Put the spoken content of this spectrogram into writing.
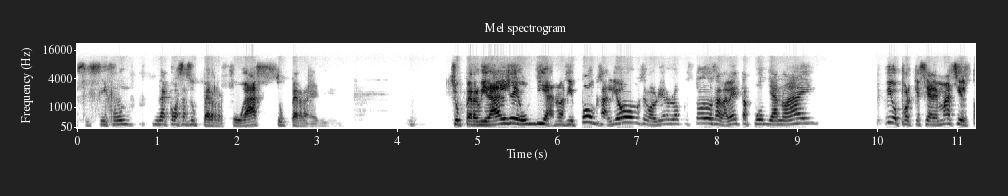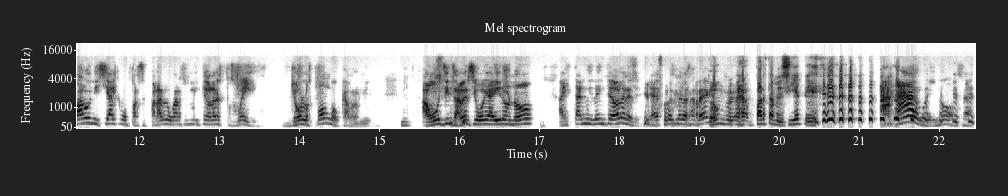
sí, fue una cosa súper fugaz, súper super viral de un día, ¿no? Así, pum, salió, se volvieron locos todos a la venta, pum, ya no hay. Digo, porque si además, si el pago inicial como para separar lugares son 20 dólares, pues, güey, yo los pongo, cabrón. Aún sin saber si voy a ir o no, ahí están mis 20 dólares, ya después me las arreglo. apártame 7. Ajá, güey, no, o sea.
